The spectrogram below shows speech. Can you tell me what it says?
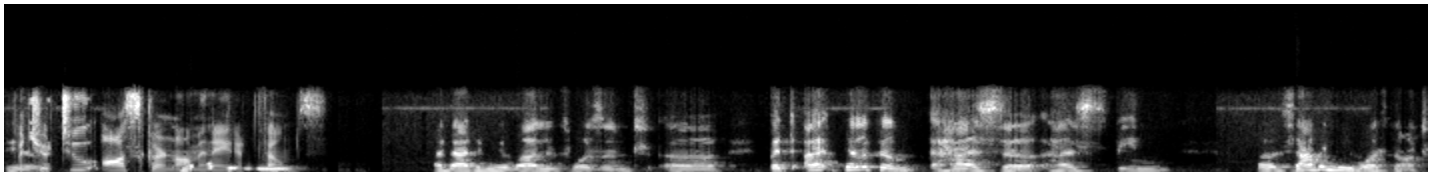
you but know. your two Oscar-nominated films. Anatomy of Violence wasn't. Uh, but uh, Telefilm has uh, has been. Uh, Me was not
